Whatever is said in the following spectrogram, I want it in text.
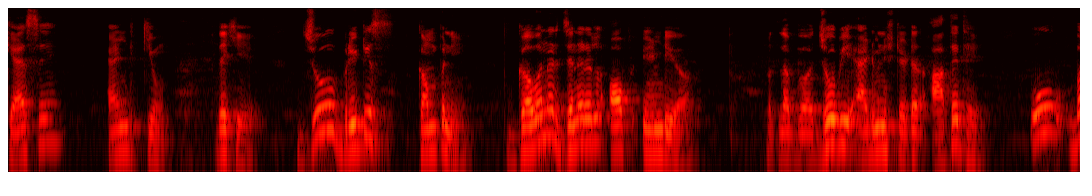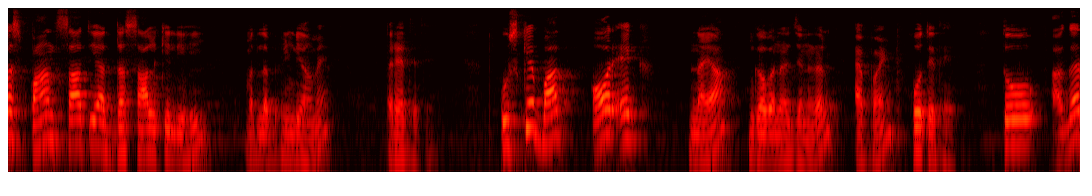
कैसे एंड क्यों? देखिए, जो British company governor general of India मतलब जो भी एडमिनिस्ट्रेटर आते थे वो बस पाँच, सात या दस साल के लिए ही मतलब इंडिया में रहते थे। उसके बाद और एक नया गवर्नर जनरल अपॉइंट होते थे। तो अगर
